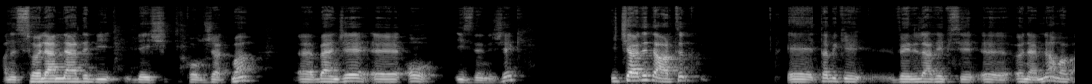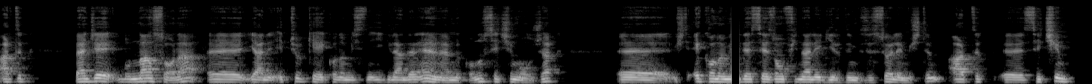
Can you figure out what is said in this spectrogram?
hani söylemlerde bir değişiklik olacak mı? E, bence e, o izlenecek. İçeride de artık e, tabii ki veriler hepsi e, önemli ama artık Bence bundan sonra e, yani Türkiye ekonomisini ilgilendiren en önemli konu seçim olacak. E, işte ekonomide sezon finale girdiğimizi söylemiştim. Artık e, seçim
